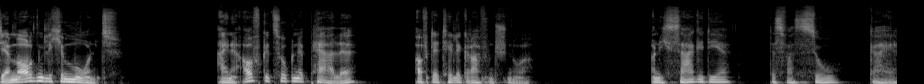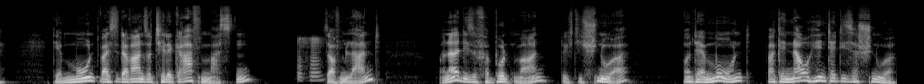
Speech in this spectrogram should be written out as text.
Der morgendliche Mond. Eine aufgezogene Perle auf der Telegrafenschnur. Und ich sage dir, das war so geil. Der Mond, weißt du, da waren so Telegrafenmasten, Mhm. so auf dem Land, ne, die so verbunden waren durch die Schnur. Und der Mond war genau hinter dieser Schnur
